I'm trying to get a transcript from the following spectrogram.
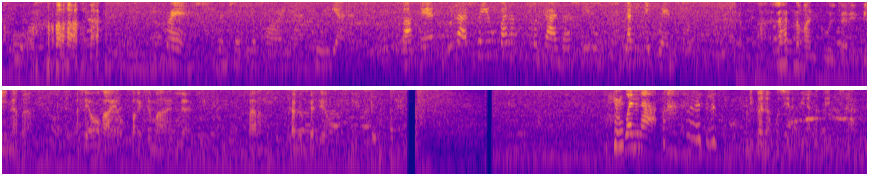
Ako. Si French. Francesca Florian. Cool yan. Bakit? Wala, siya yung parang sa barkada, siya yung laging may kwento. Ah, lahat naman cool, pero yung pinaka. Kasi ako kaya kong pakisamahan lahat. eh. Parang kalog kasi ako. Wala. Hindi ko alam kung sino pinakatinig sa amin.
